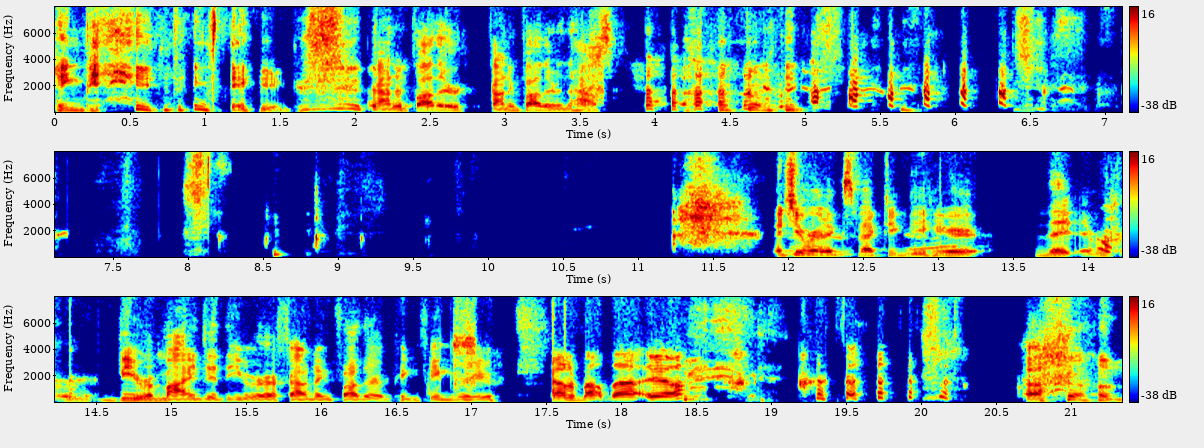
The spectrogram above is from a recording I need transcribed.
ping ping ping ping founding father founding father in the house. But you weren't expecting to hear that or be reminded that you were a founding father of ping ping were you? Thought about that yeah. Um,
